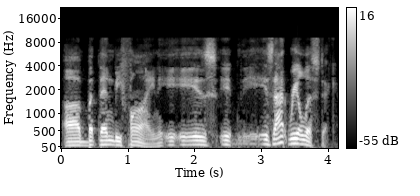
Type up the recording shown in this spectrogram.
uh, but then be fine. Is is that realistic?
